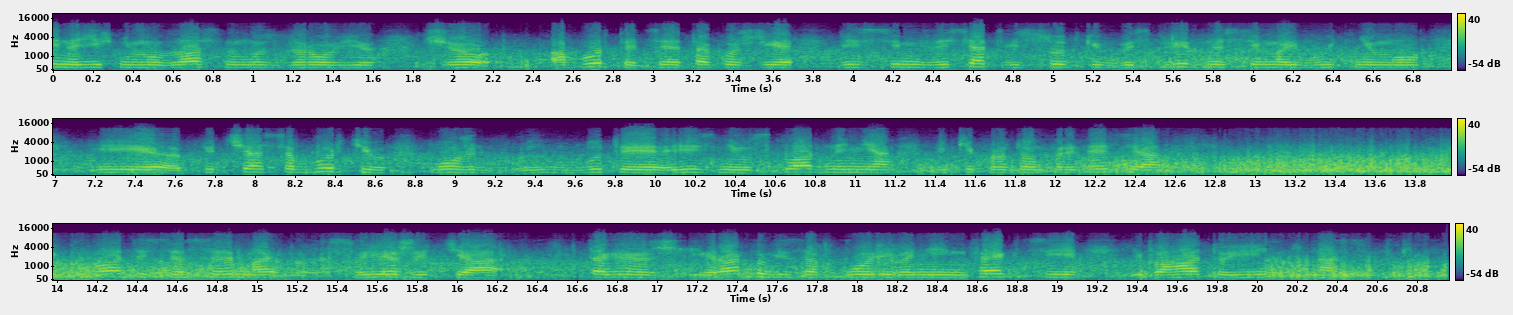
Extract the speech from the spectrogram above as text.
і на їхньому власному здоров'ю. Що аборти це також є 80% безплідності в майбутньому. І під час абортів можуть бути різні ускладнення, які потім прийдеться лікуватися все своє життя. Також і ракові захворювання, інфекції і багато інших наслідків.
